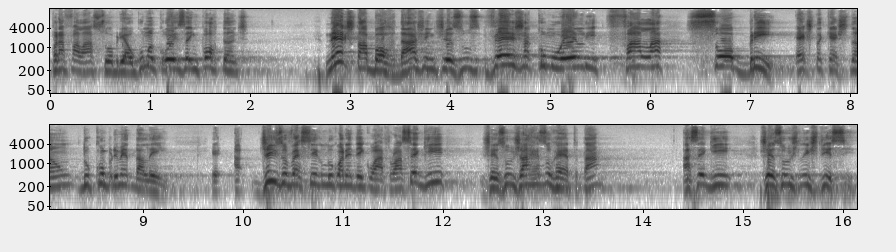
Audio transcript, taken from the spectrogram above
para falar sobre alguma coisa importante. Nesta abordagem de Jesus, veja como ele fala sobre esta questão do cumprimento da lei. É, diz o versículo 44, a seguir, Jesus já ressurreto, tá? A seguir, Jesus lhes disse:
